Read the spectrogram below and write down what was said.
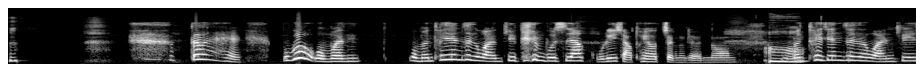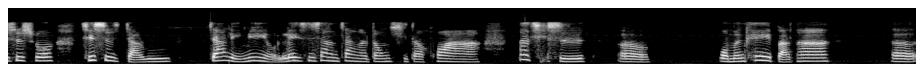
对，不过我们我们推荐这个玩具，并不是要鼓励小朋友整人哦。哦。我们推荐这个玩具是说，其实假如家里面有类似像这样的东西的话，那其实呃，我们可以把它呃，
